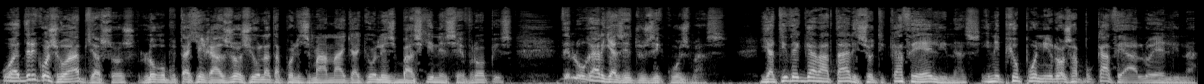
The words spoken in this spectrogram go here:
Ο Αντρίκος ο Άπιασος, λόγω που τα είχε γαζώσει όλα τα πολισμανάκια και όλες οι μπασχίνες της Ευρώπης, δεν λογάριαζε τους δικούς μας. Γιατί δεν καρατάρισε ότι κάθε Έλληνας είναι πιο πονηρός από κάθε άλλο Έλληνα,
